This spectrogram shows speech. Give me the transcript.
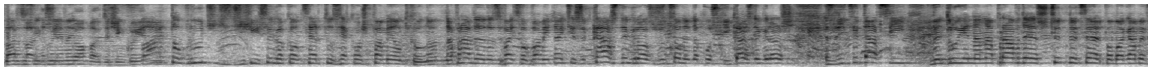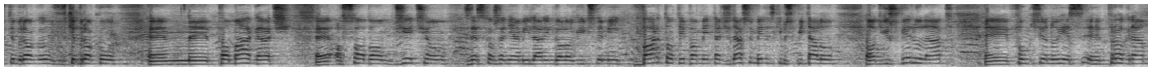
Bardzo dziękujemy. Szybko, bardzo dziękujemy. Warto wrócić z dzisiejszego koncertu z jakąś pamiątką. No, naprawdę, drodzy Państwo, pamiętajcie, że każdy grosz rzucony do puszki, każdy grosz z licytacji wędruje na naprawdę szczytny cel. Pomagamy w tym roku, w tym roku em, pomagać e, osobom, dzieciom ze schorzeniami laryngologicznymi. Warto o tym pamiętać. W naszym Mieleckim Szpitalu od już wielu lat e, funkcjonuje e, program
